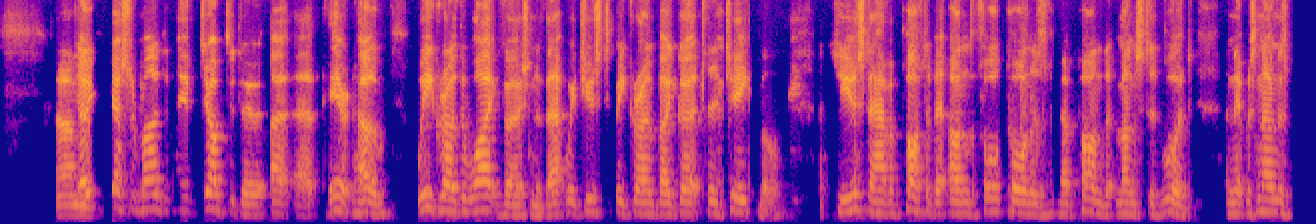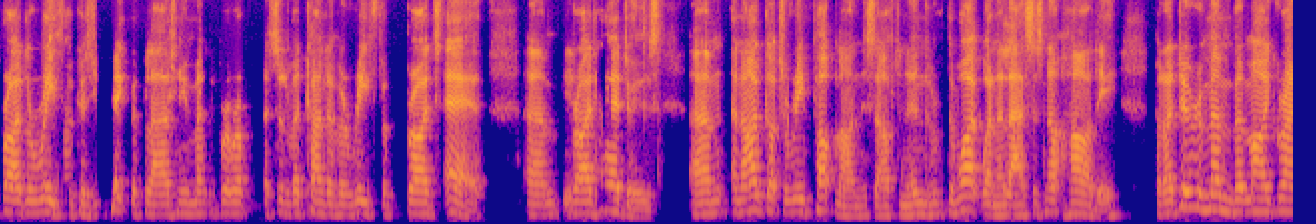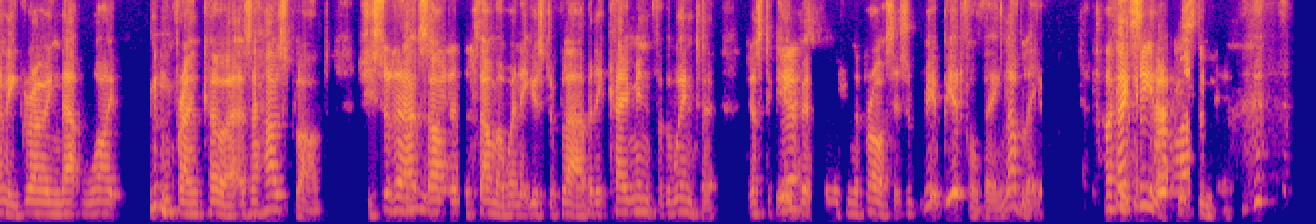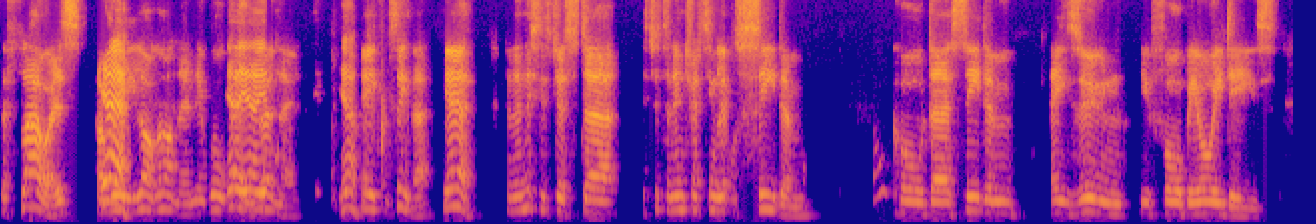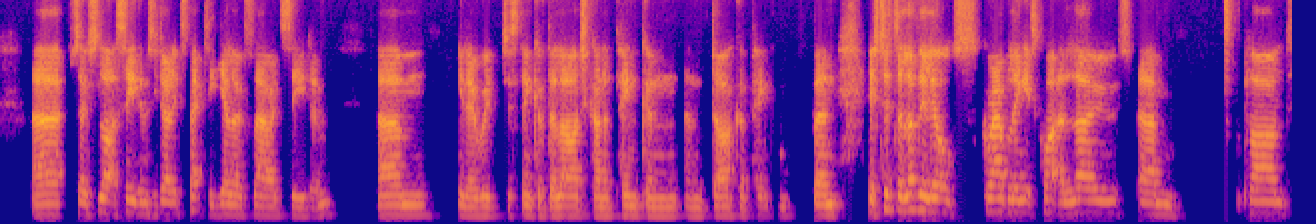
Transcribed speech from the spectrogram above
Um, you just reminded me of a job to do uh, uh, here at home. We grow the white version of that, which used to be grown by Gertrude Jekyll. She used to have a pot of it on the four corners of her pond at Munstead Wood, and it was known as bridal wreath because you pick the flowers and you make a sort of a kind of a wreath for bride's hair, um, bride hairdos. Um, and I've got to repot mine this afternoon. The, the, white one, alas, is not hardy, but I do remember my granny growing that white Francoa as a house plant. She stood it outside in the summer when it used to flower, but it came in for the winter just to keep yes. it from the frost. It's a beautiful thing, lovely. I Thank can see that the, the, flowers are yeah. really long, aren't they? And they will yeah, bend, yeah, don't they? Yeah. Yeah, you can see that. Yeah. And then this is just uh, it's just an interesting little sedum called uh, sedum aizoon euphorbioides. Uh, so it's a lot of sedums. You don't expect a yellow flowered sedum. Um, you know, we just think of the large kind of pink and, and darker pink. And it's just a lovely little scrabbling. It's quite a low um, plant.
